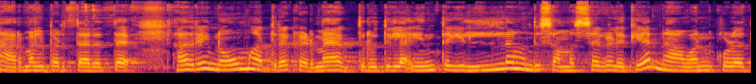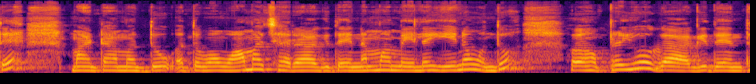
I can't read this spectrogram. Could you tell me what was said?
ನಾರ್ಮಲ್ ಬರ್ತಾ ಇರುತ್ತೆ. ಆದರೆ ನೋವು ಮಾತ್ರ ಕಡಿಮೆ ಆಗ್ತಿರೋದಿಲ್ಲ. ಇಂಥ ಎಲ್ಲ ಒಂದು ಸಮಸ್ಯೆಗಳಿಗೆ ನಾವು ಅಂದ್ಕೊಳ್ಳೋದೆ ಮದ್ದು ಅಥವಾ ವಾಮಾಚಾರ ಆಗಿದೆ, ನಮ್ಮ ಮೇಲೆ ಏನೋ ಒಂದು ಪ್ರಯೋಗ ಆಗಿದೆ ಅಂತ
